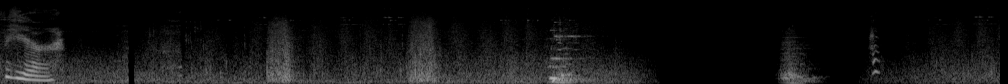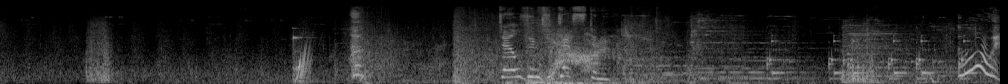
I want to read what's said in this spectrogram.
Here? Delve into destiny. Ooh,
